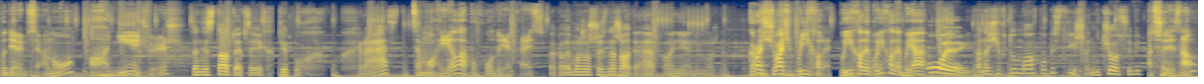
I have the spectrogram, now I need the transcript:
Подивимося. А ну? А, ні, чуєш? Це не статуя, це їх типу хрест. Це могила, походу, якась. Так, але можна щось нажати. F, а ні, не можна. Коротше, чувачі, поїхали. Поїхали, Давай. поїхали, бо я. Ой, а на шифту мав побистріше, нічого собі. А ти що не знав?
